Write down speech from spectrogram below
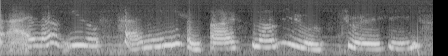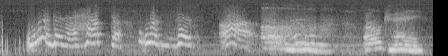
I love you, honey, and I love you, Tracy. We're gonna have to look this up. Okay.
